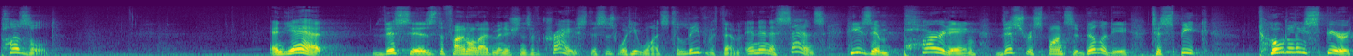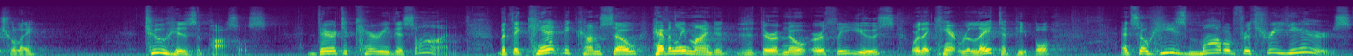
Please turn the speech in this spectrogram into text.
puzzled. And yet, this is the final admonitions of Christ. This is what he wants to leave with them. And in a sense, he's imparting this responsibility to speak totally spiritually to his apostles. They're to carry this on. But they can't become so heavenly minded that they're of no earthly use or they can't relate to people. And so he's modeled for three years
